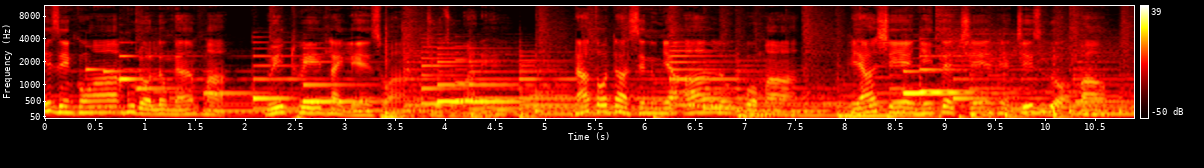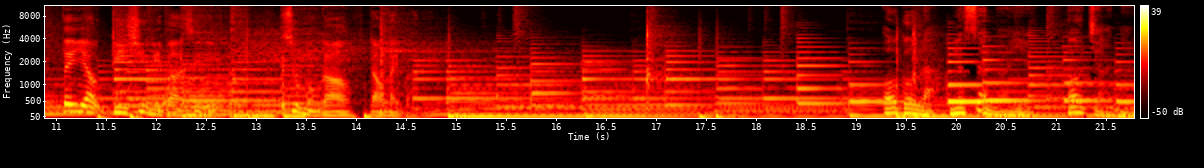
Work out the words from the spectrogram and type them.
နေ့စဉ်ခွန်အားမှုတော်လုပ်ငန်းမှလွေးထွေးလှိုက်လဲစွာကြိုဆိုပါရစေ။နာတော်တာစင်သူများအားလုံးအပေါ်မှာဖျားရှင်ရဲ့ညီသက်ခြင်းနဲ့ကျေးဇူးတော်အပေါင်းတက်ရောက်တည်ရှိနေပါစေလို့ဆုမွန်ကောင်းတောင်းလိုက်ပါတယ်။ဩဂုတ်လ25ရက်တောက်ကြနေ့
